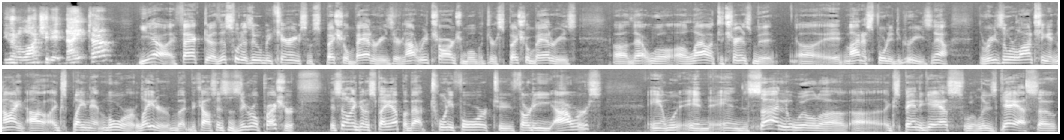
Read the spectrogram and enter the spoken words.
You're going to launch it at night, Tom? Yeah, in fact, uh, this one is to be carrying some special batteries. They're not rechargeable, but they're special batteries uh, that will allow it to transmit uh, at minus 40 degrees. Now, the reason we're launching at night, I'll explain that more later, but because this is zero pressure, it's only going to stay up about 24 to 30 hours. And, we, and, and the sun will uh, uh, expand the gas, we'll lose gas. So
